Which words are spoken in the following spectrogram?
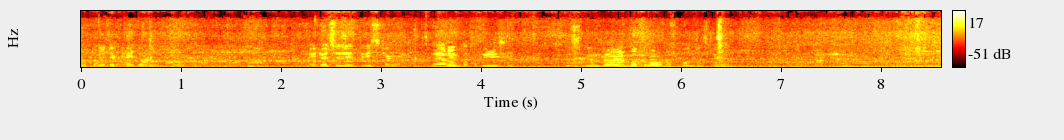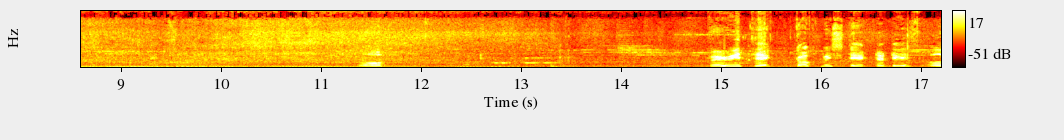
মতন এটা খাইতে অনেক ভালো এটা হচ্ছে যে তিরিশ টাকা। হ্যাঁ আমার কত দিয়েছি কত বড়টা পঞ্চাশ টাকা। Oh. Very thick, top মিষ্টি একটা টেস্ট ও।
